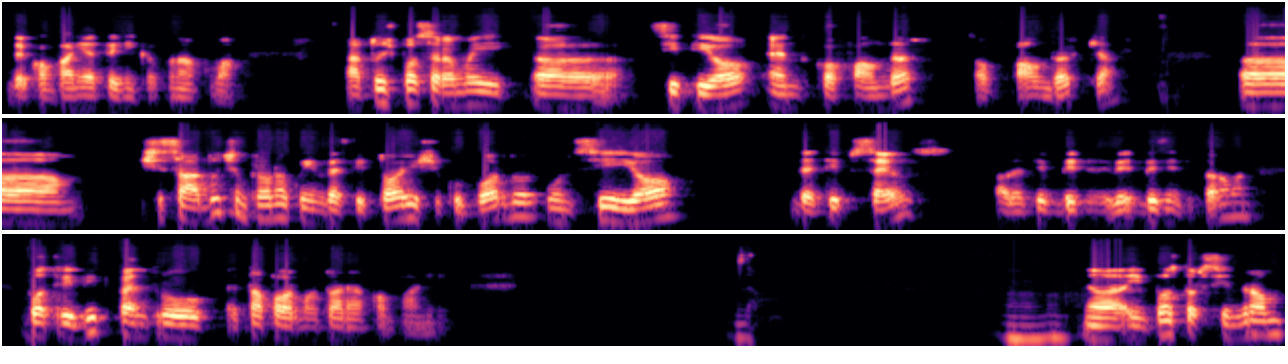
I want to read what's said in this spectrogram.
de companie tehnică până acum, atunci poți să rămâi uh, CTO and co-founder sau founder chiar uh, și să aduci împreună cu investitorii și cu boardul un CEO de tip sales sau de tip business development potrivit pentru etapa următoare a companiei. Da. Uh, impostor syndrome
